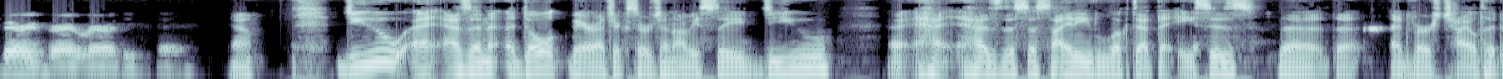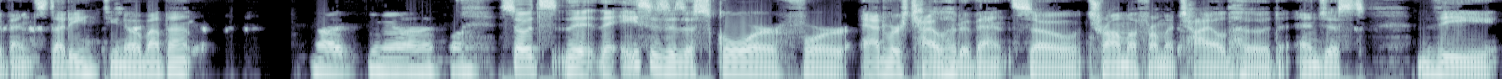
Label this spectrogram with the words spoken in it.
very very rare these days. Yeah. Do you, as an adult bariatric surgeon, obviously, do you uh, ha- has the society looked at the ACEs, the the Adverse Childhood Event Study? Do you know about that? Uh, on one. So it's the the ACEs is a score for adverse childhood events, so trauma from a childhood, and just the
